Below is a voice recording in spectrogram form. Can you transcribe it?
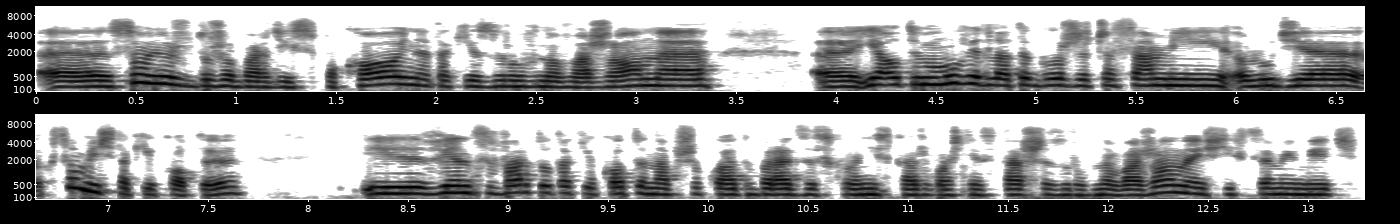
e, są już dużo bardziej spokojne, takie zrównoważone. Ja o tym mówię dlatego, że czasami ludzie chcą mieć takie koty, więc warto takie koty na przykład brać ze schroniska już właśnie starsze, zrównoważone, jeśli chcemy mieć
